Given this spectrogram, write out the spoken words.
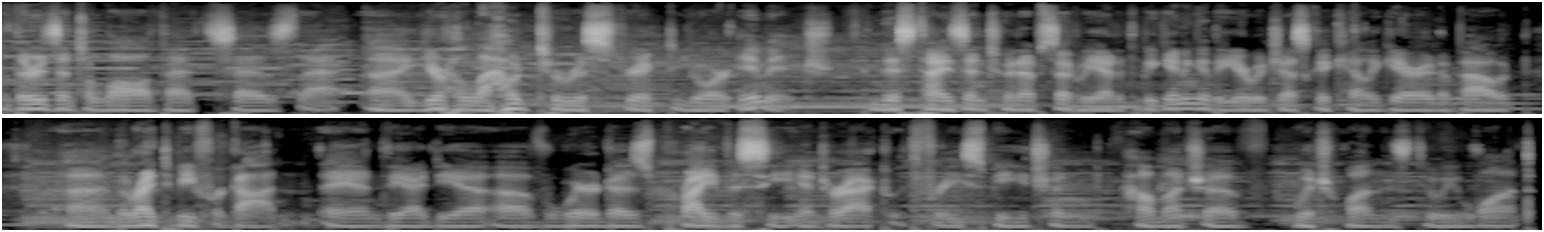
but there isn't a law that says that uh, you're allowed to restrict your image. And this ties into an episode we had at the beginning of the year with Jessica Kelly Garrett about uh, the right to be forgotten and the idea of where does privacy interact with free speech and how much of which ones do we want.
